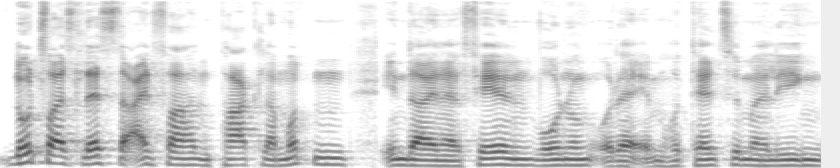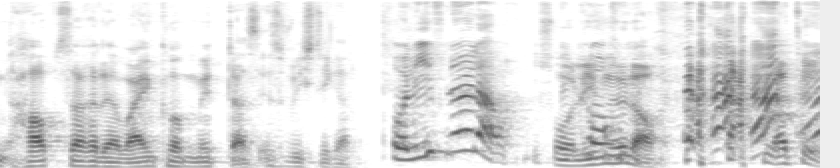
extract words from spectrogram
Notfalls lässt du einfach ein paar Klamotten in deiner Ferienwohnung oder im Hotelzimmer liegen. Hauptsache der Wein kommt mit, das ist wichtiger. Olivenöl auch. Ich Olivenöl auch. Natürlich.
